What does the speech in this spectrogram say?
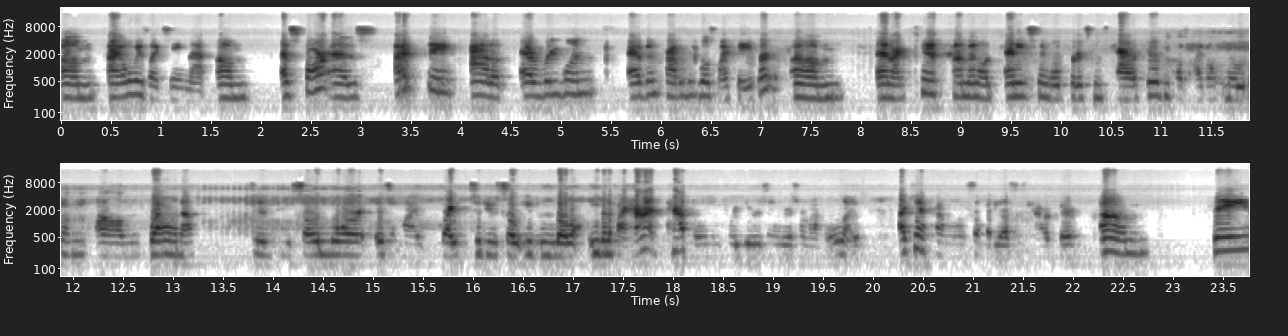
Um, I always like seeing that. Um, as far as I think, out of everyone, Evan probably was my favorite. Um, and I can't comment on any single person's character because I don't know them um, well enough to do so. Nor is it my right to do so, even though even if I had had known them for years and years for my whole life, I can't comment on somebody else's character. Um, they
